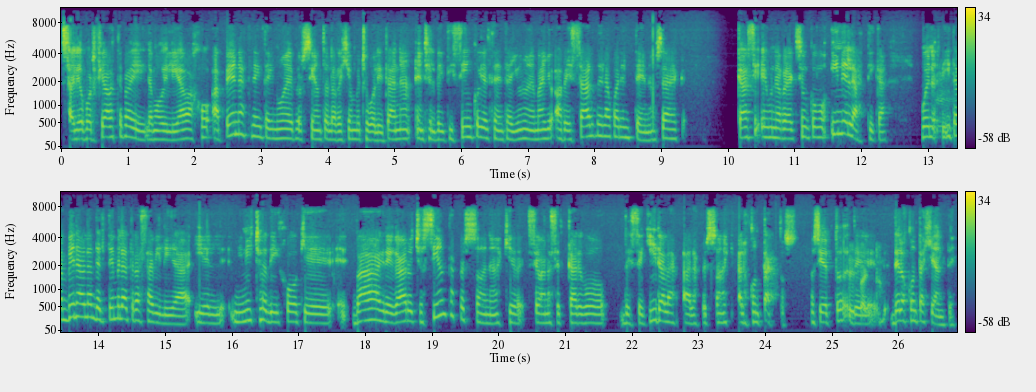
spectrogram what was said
Salió porfiado este país. La movilidad bajó apenas 39% en la región metropolitana entre el 25 y el 31 de mayo, a pesar de la cuarentena. O sea, casi es una reacción como inelástica. Bueno, y mm. también hablan del tema de la trazabilidad y el ministro dijo que eh, va a agregar 800 personas que se van a hacer cargo de seguir a, las, a las personas, a los contactos, ¿no es cierto?, de, los contagiantes.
